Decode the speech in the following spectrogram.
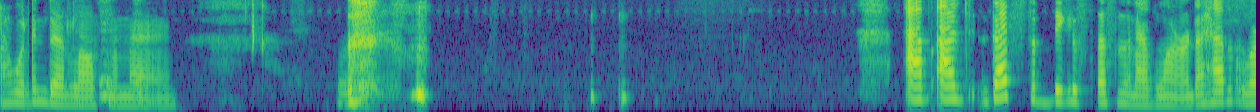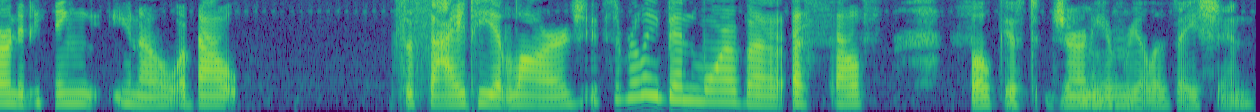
I would have done lost my mind. I, I that's the biggest lesson that I've learned. I haven't learned anything, you know, about society at large. It's really been more of a, a self-focused journey of hmm realization,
